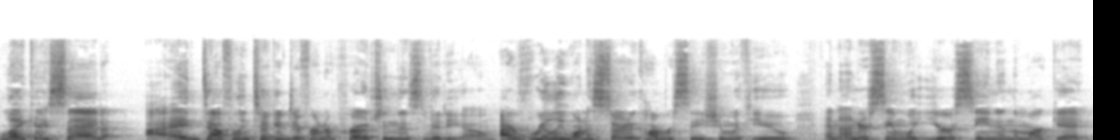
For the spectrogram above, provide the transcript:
Like I said, I definitely took a different approach in this video. I really want to start a conversation with you and understand what you're seeing in the market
